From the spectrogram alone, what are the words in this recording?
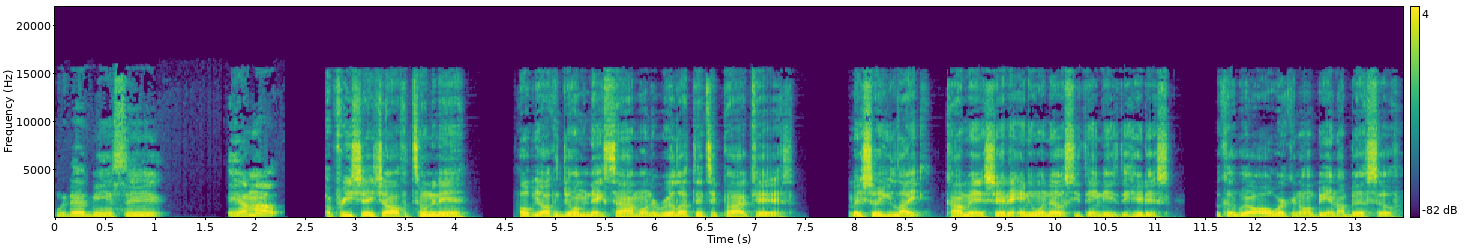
With that being said, hey, I'm out. Appreciate y'all for tuning in. Hope y'all can join me next time on the Real Authentic Podcast. Make sure you like, comment, and share to anyone else you think needs to hear this because we're all working on being our best self.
